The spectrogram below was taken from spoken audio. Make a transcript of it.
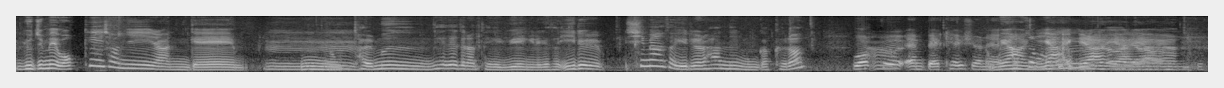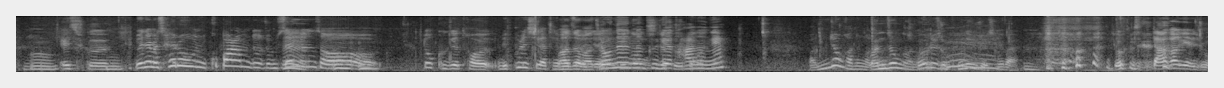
요즘에 워케이션이라는 게 음, 젊은 세대들한테 되게 유행이래. 그래서 일을 쉬면서 일을 하는 뭔가 그런 워크 앤 베케이션의 야, 합성어. 야, 음, 야, 야, 야, 야. 야. 음. It's good. 왜냐면 새로운 콧바람도 좀 쐬면서 또 그게 더 refresh가 되면서 맞아, 맞아. 너네는 그게 가능해? 완전 가능하죠. 완전 가능하죠. 저희를 좀 보내주세요 제발. 여기 나가게 해줘.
